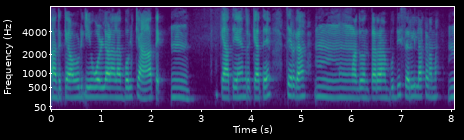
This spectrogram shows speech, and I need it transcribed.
ಅದಕ್ಕೆ ಹುಡುಗಿ ಒಳ್ಳೆಯವಳಲ್ಲ, ಬೋಲ್ ಖ್ಯಾತೆ ಹ್ಞೂ ಖ್ಯಾತೆ ಅಂದ್ರೆ ಖ್ಯಾತೆ ತಿರ್ಗಾ ಅದೊಂಥರ ಬುದ್ಧಿ ಸರಿ ಇಲ್ಲ ಕಣಮ್ಮ. ಹ್ಞೂ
